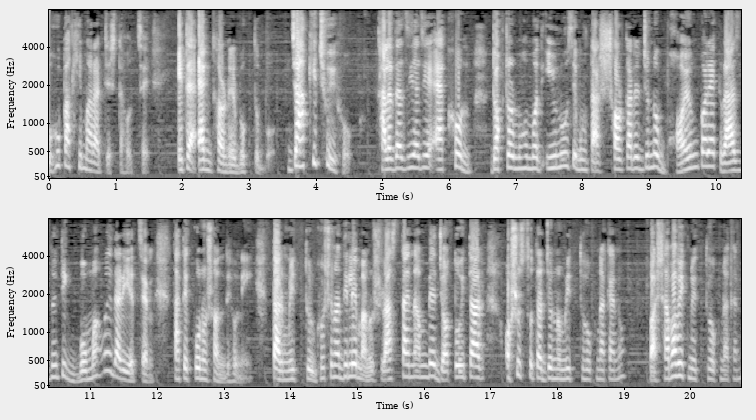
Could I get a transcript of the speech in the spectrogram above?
বহু পাখি মারার চেষ্টা হচ্ছে। এটা এক ধরনের বক্তব্য। যা কিছুই হোক, খালেদা জিয়া যে এখন ডক্টর মোহাম্মদ ইউনুস এবং তার সরকারের জন্য ভয়ঙ্কর এক রাজনৈতিক বোমা হয়ে দাঁড়িয়েছেন, তাতে কোনো সন্দেহ নেই। তার মৃত্যুর ঘোষণা দিলে মানুষ রাস্তায় নামবে, যতই তার অসুস্থতার জন্য মৃত্যু হোক না কেন। বা স্বাভাবিক মৃত্যু হোক না কেন,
